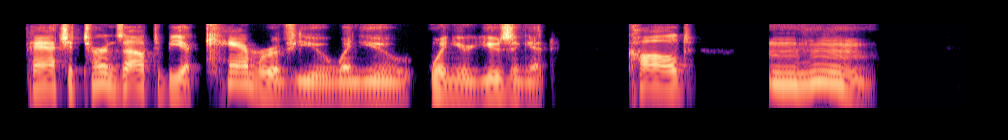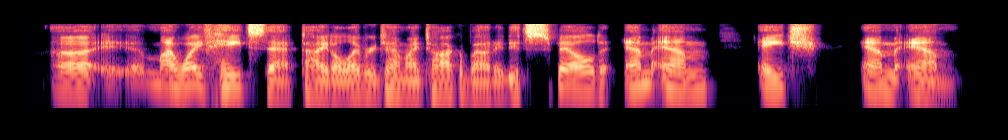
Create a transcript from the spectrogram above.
patch. It turns out to be a camera view when you when you're using it, called hmm. Uh, my wife hates that title every time I talk about it. It's spelled M M H M M,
